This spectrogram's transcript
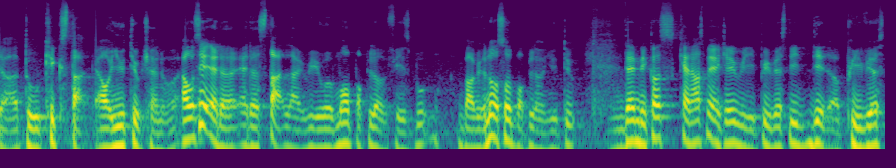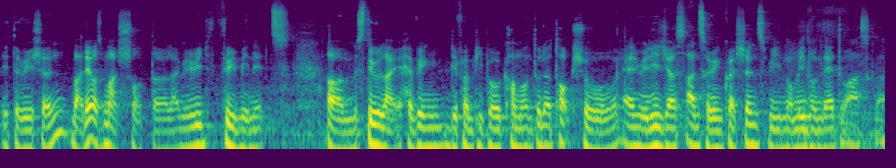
yeah, to kickstart our YouTube channel. I would say at the at the start, like we were more popular on Facebook, but we were not so popular on YouTube. Then because Can Ask Meh actually we previously did a previous iteration, but that was much shorter, like maybe three minutes. Um, still like having different people come onto the talk show and really just answering questions we normally don't dare to ask. lah.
